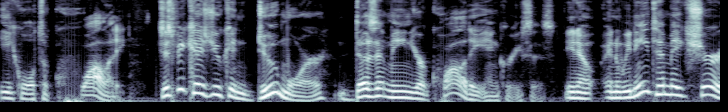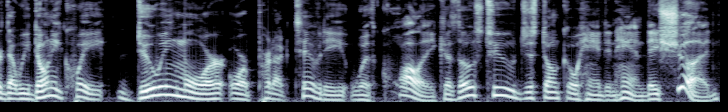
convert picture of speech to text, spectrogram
equal to quality. Just because you can do more doesn't mean your quality increases. You know, and we need to make sure that we don't equate doing more or productivity with quality because those two just don't go hand in hand. They should,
